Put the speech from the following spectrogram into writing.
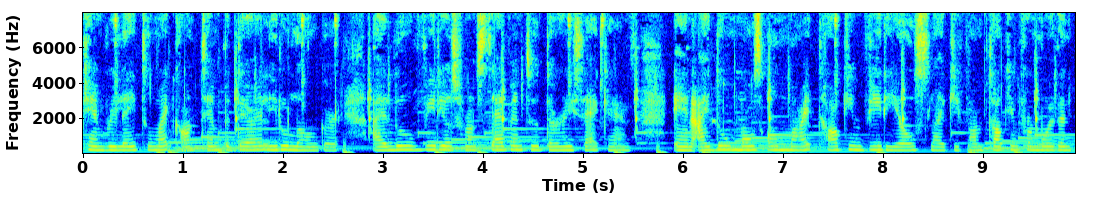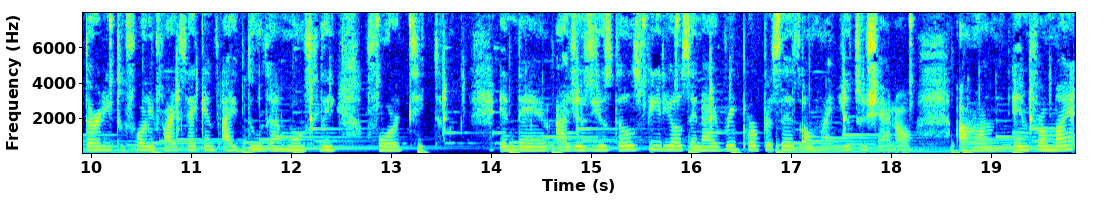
can relate to my content but they're a little longer. I do videos from 7 to 30 seconds and i do most of my talking videos like if i'm talking for more than 30 to 45 seconds i do that mostly for tiktok and then I just use those videos and I repurpose it on my YouTube channel. Um, and from my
